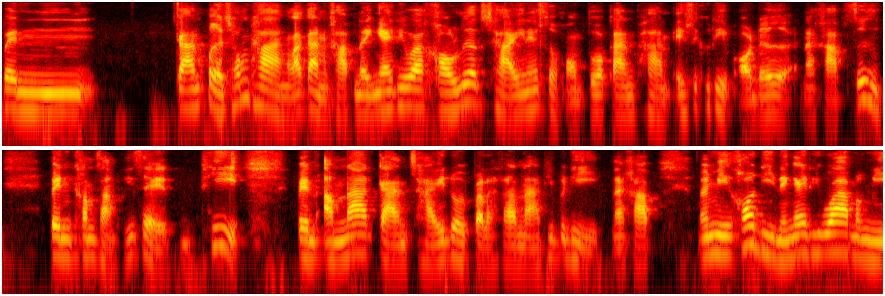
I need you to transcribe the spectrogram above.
เป็น การเปิดช่องทางแล้วกันครับ ในแง่ที่ว่าเขาเลือกใช้ในส่วนของตัวการผ่าน executive order นะครับ ซึ่งเป็นคำสั่งพิเศษที่เป็นอำนาจการใช้โดยประธานาธิบดีนะครับ มันมีข้อดีในแง่ที่ว่ามันมี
